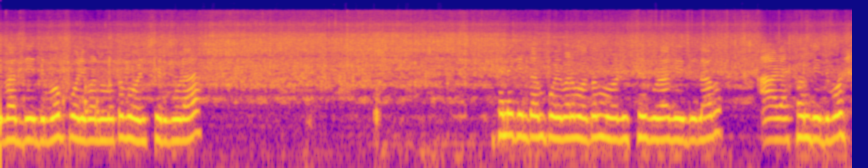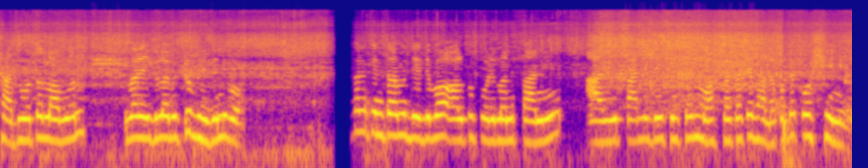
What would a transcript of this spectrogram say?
এবার দিয়ে দেবো পরিমাণ মতো মরিচের গুঁড়া। এখানে কিন্তু আমি পরিমাণ মতো মরিচের গুঁড়া দিয়ে দিলাম। আর এখন দিয়ে দেবো স্বাদ মতো লবণ। এবার এইগুলো আমি একটু ভেজে নিব। এখন কিন্তু আমি দিয়ে দেবো অল্প পরিমাণে পানি। আর এই পানি দিয়ে কিন্তু আমি মশলাটাকে ভালো করে কষিয়ে নিব।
